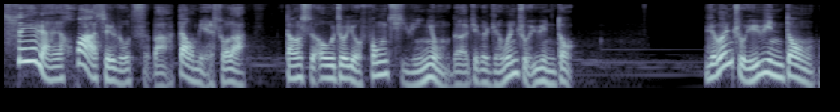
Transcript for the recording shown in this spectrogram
虽然话虽如此吧，但我们也说了，当时欧洲有风起云涌的这个人文主义运动。人文主义运动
